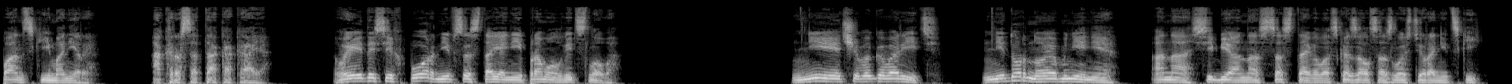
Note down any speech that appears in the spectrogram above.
панские манеры. А красота какая! Вы до сих пор не в состоянии промолвить слово. Нечего говорить. Не дурное мнение она себе о нас составила, сказал со злостью Раницкий.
